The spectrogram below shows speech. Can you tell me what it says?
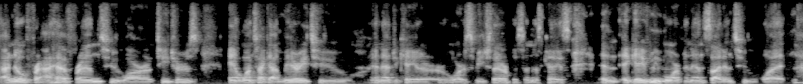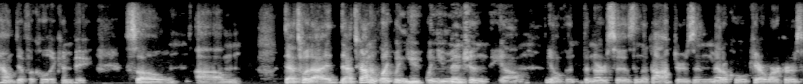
I know fr- i have friends who are teachers and once i got married to an educator or a speech therapist in this case and it gave me more of an insight into what how difficult it can be. So um, that's what I that's kind of like when you when you mentioned the um, you know the, the nurses and the doctors and medical care workers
